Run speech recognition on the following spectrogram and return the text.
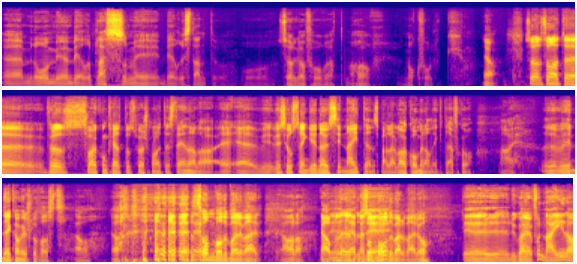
Eh, men nå er vi jo en bedre plass, og vi er bedre i stand til å, å sørge for at vi har nok folk. Ja. Så, sånn at, eh, For å svare konkret på spørsmålet til Steinar, da. Er, er, hvis Jostein Grindhaug sier nei til en spiller, da kommer han ikke til FK? Nei. Det, kan vi slå fast. Ja. Ja. sånn må det bare være. Ja da. Ja, men, Det- det, men sånn det- må det vel være òg. Du kan jo få nei, da.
